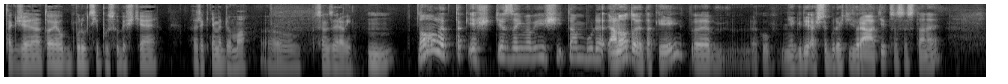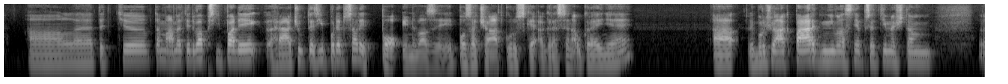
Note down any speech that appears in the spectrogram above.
takže na to jeho budoucí působiště, řekněme doma, jsem zvědavý. Hmm. No, ale tak ještě zajímavější tam bude. Ano, to je taky, to je jako někdy, až se bude chtít vrátit, co se stane ale teď eh, tam máme ty dva případy hráčů, kteří podepsali po invazi, po začátku ruské agrese na Ukrajině. A Libor Šulák pár dní vlastně předtím, než tam uh,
